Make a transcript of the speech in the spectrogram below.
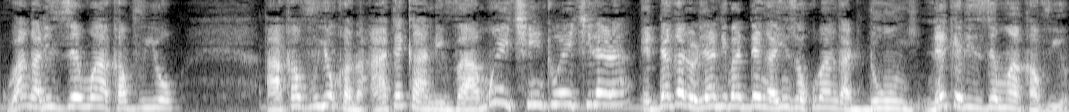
Kubanga lizzeemu akavuyo akavuyo kano ate kandivaamu ekintu ekirala. Eddagalo lyandibadde nga liyinza okuba nga ddungi naye kerizzemu akavuyo.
